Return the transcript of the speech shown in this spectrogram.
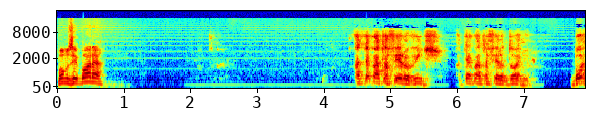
Vamos embora? Até quarta-feira, ouvintes. Até quarta-feira, Antônio. Boa,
